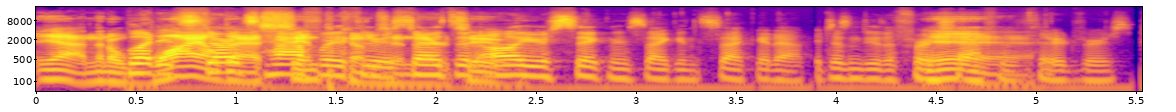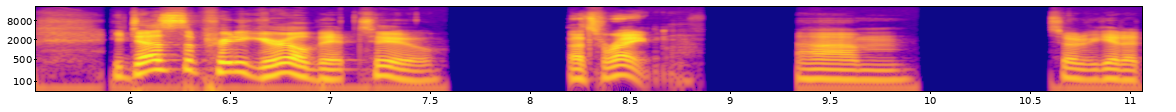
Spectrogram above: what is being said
Yeah, and then a But it wild starts ass halfway synth through. It starts with all your sickness, I can suck it up. It doesn't do the first half of the third verse. He does the pretty girl bit too. That's right. Um, sort of get a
